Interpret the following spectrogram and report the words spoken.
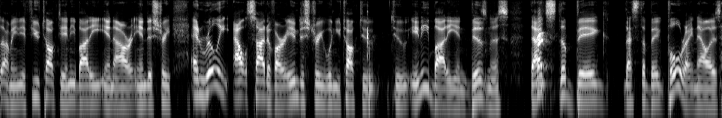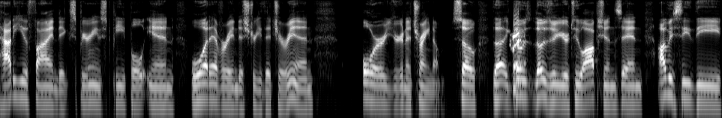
I mean, if you talk to anybody in our industry, and really outside of our industry, when you talk to to anybody in business, that's the big that's the big pull right now. Is how do you find experienced people in whatever industry that you're in? Or you're going to train them. So the, those those are your two options, and obviously the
